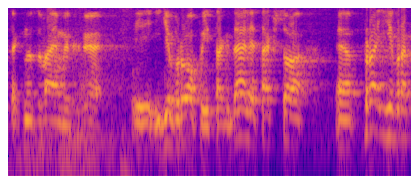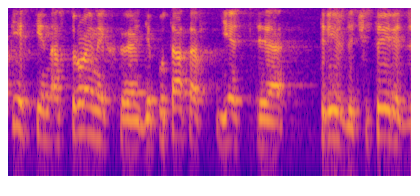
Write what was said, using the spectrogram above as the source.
так называемых Европы и так далее. Так что про европейски настроенных депутатов есть трижды, четырежды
